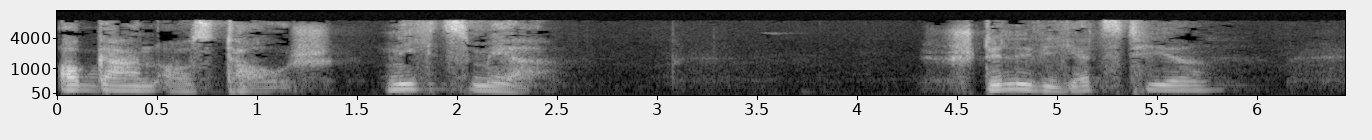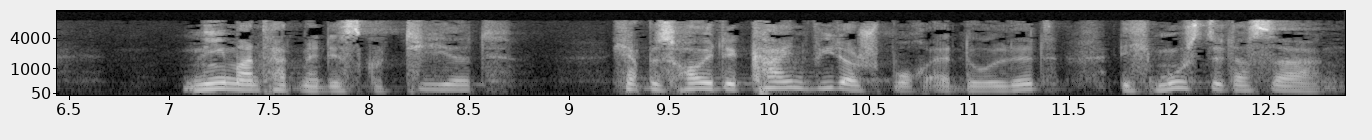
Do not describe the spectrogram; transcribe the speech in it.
Organaustausch, nichts mehr. Stille wie jetzt hier. Niemand hat mehr diskutiert. Ich habe bis heute keinen Widerspruch erduldet. Ich musste das sagen.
